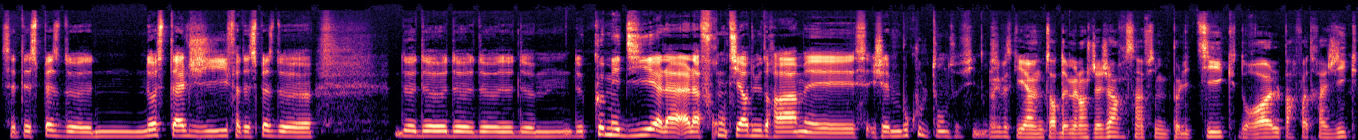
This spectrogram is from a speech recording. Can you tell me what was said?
cette espèce de nostalgie, cette espèce de de, de, de, de, comédie à la, à la frontière du drame. Et j'aime beaucoup le ton de ce film. Oui, parce qu'il y a une sorte de mélange des genres. C'est un film politique, drôle, parfois tragique.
